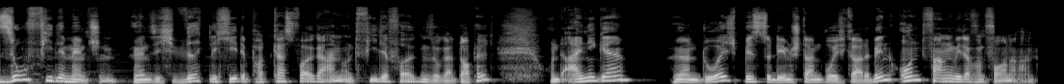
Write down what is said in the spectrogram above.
So viele Menschen hören sich wirklich jede Podcast-Folge an und viele Folgen sogar doppelt. Und einige hören durch bis zu dem Stand, wo ich gerade bin und fangen wieder von vorne an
